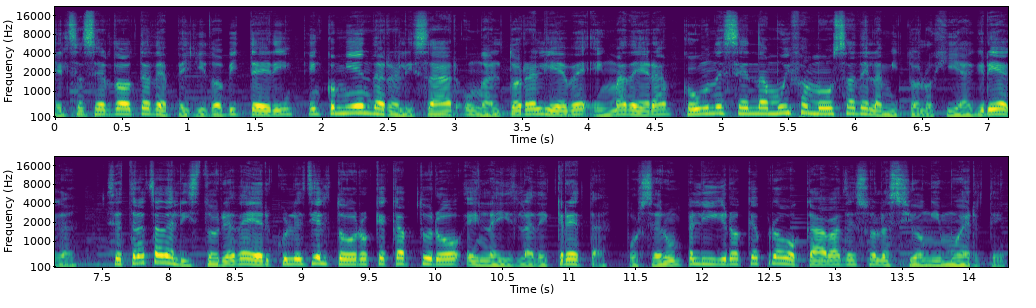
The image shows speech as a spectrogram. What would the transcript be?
el sacerdote de apellido Viteri encomienda realizar un alto relieve en madera con una escena muy famosa de la mitología griega. Se trata de la historia de Hércules y el toro que capturó en la isla de Creta, por ser un peligro que provocaba desolación y muerte.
